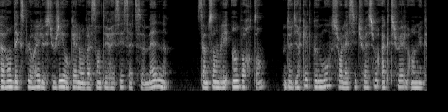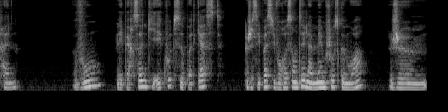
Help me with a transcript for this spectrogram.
Avant d'explorer le sujet auquel on va s'intéresser cette semaine, ça me semblait important de dire quelques mots sur la situation actuelle en Ukraine. Vous, les personnes qui écoutent ce podcast, je ne sais pas si vous ressentez la même chose que moi, je,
